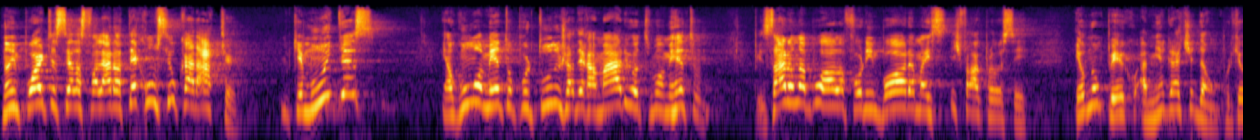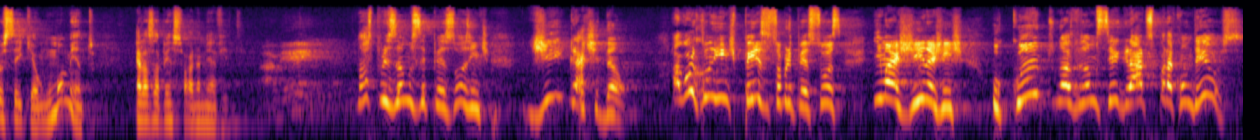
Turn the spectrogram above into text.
não importa se elas falharam até com o seu caráter, porque muitas em algum momento oportuno já derramaram, em outro momento pisaram na bola, foram embora, mas deixa eu falar para você. Eu não perco a minha gratidão, porque eu sei que em algum momento elas abençoaram a minha vida. Amém. Nós precisamos ser pessoas, gente, de gratidão. Agora, quando a gente pensa sobre pessoas, imagina, gente, o quanto nós precisamos ser gratos para com Deus.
